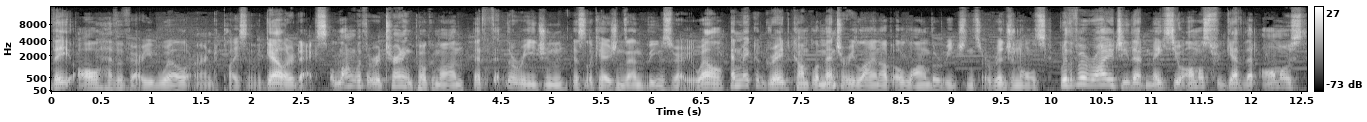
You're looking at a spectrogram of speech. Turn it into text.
they all have a very well-earned place in the Galar Dex, along with the returning Pokemon that fit the region, its locations and themes very well, and make a great complementary lineup along the region's originals, with a variety that makes you almost forget that almost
